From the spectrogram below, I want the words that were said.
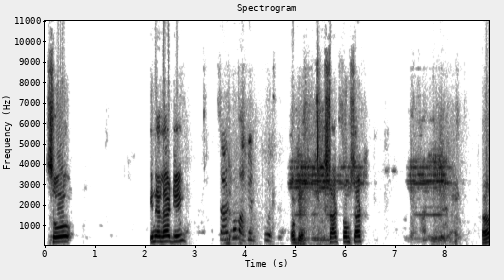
So in LRDA, Start from again. Full. okay, start from start. Huh?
